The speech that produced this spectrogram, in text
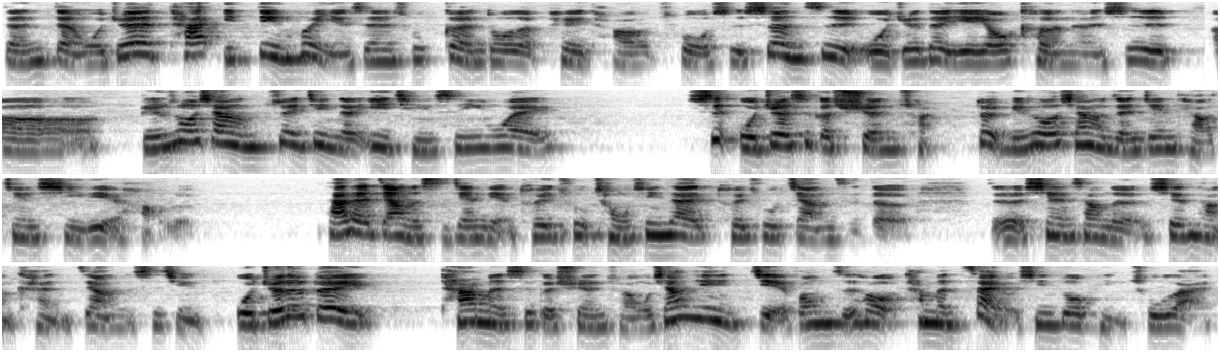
等等？我觉得它一定会衍生出更多的配套措施，甚至我觉得也有可能是，呃，比如说像最近的疫情，是因为是我觉得是个宣传，对，比如说像人间条件系列好了，他在这样的时间点推出，重新再推出这样子的。呃，线上的线上看这样的事情，我觉得对他们是个宣传。我相信解封之后，他们再有新作品出来，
